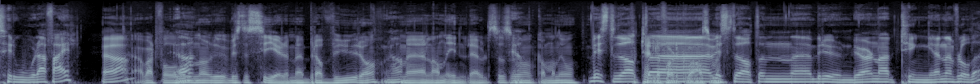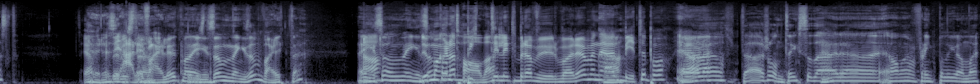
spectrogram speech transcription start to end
tror det er feil. Ja. Ja, i hvert fall Ja. når du, Hvis du sier det med bravur òg, Ja. med en eller annen innlevelse, så kan man jo Visste du at, Fortelle folk hva eh, som helst. visste du at en eh, brunbjørn er tyngre enn en flodhest? Ja, det høres jævlig feil ut, men det er ingen som, ingen som veit det. Det er Ja. ingen som, ingen Du som mangler kan ta bitte deg. litt bravur, bare, men jeg Ja. biter på. Jeg Ja, det. det er sånne ting, så det er, eh, han er flink på de greiene der.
